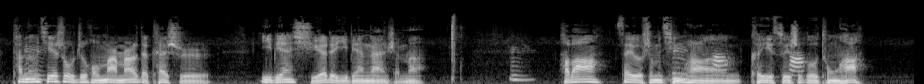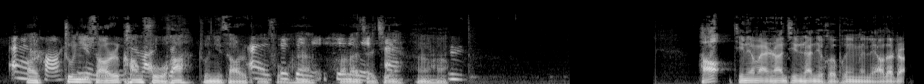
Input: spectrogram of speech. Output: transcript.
他能接受之后，慢慢的开始一边学着一边干什么？嗯，好吧，再有什么情嗯况可以随时沟通哈。哎好，祝你早日康复。哈！祝你早日康复。哎谢谢你哎好了，谢谢你再见哎。嗯好。嗯。好，今天晚上金山就和朋友们聊到这儿。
